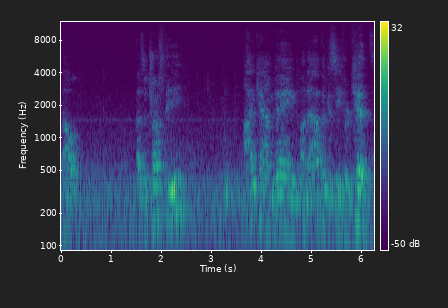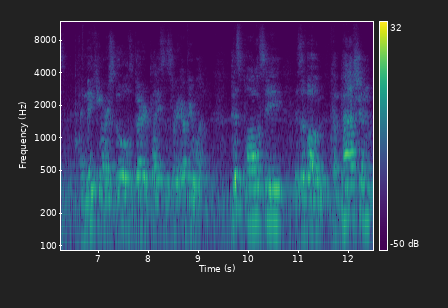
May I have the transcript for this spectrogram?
Now, as a trustee, I campaigned on the advocacy for kids and making our schools better places for everyone. This policy is about compassion,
